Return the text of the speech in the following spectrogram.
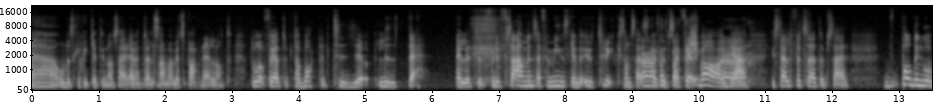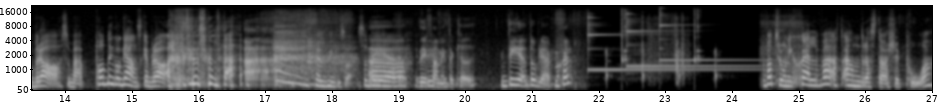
Eh, och vi ska skicka till någon så här eventuell samarbetspartner eller något. Då får jag typ ta bort typ tio lite. Eller typ, för du så använder så här förminskande uttryck som så här Ja, ska för typ så här försvaga. Ja. Istället för att säga typ så här podden går bra så bara podden går ganska bra. Sådär. Väldigt mycket så. Så det, Ah, det är fan inte okej. Det, då blir jag arg på mig själv. Vad tror ni själva att andra stör sig på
